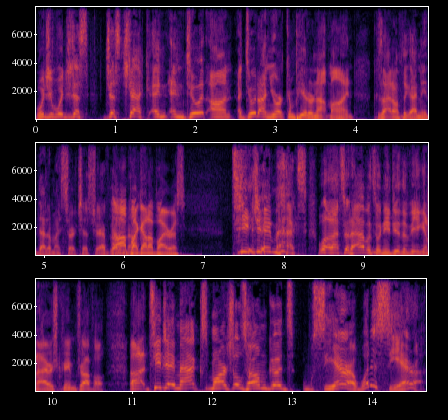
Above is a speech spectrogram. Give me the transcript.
Would you? Would you just just check and, and do it on uh, do it on your computer, not mine, because I don't think I need that in my search history. I've got. Up, I got a virus. TJ Maxx. Well, that's what happens when you do the vegan Irish cream truffle. Uh, TJ Maxx, Marshalls, Home Goods, Sierra. What is Sierra?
